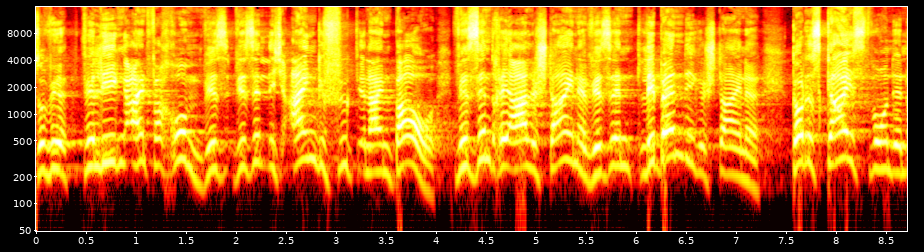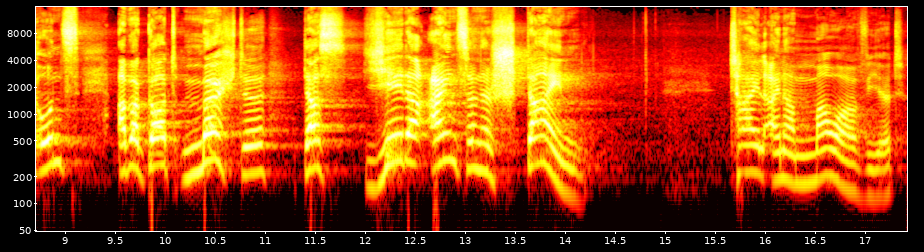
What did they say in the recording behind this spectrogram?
So, wir, wir liegen einfach rum. Wir, wir sind nicht eingefügt in einen Bau. Wir sind reale Steine. Wir sind lebendige Steine. Gottes Geist wohnt in uns. Aber Gott möchte, dass jeder einzelne Stein Teil einer Mauer wird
